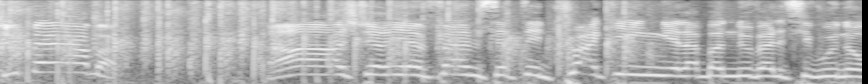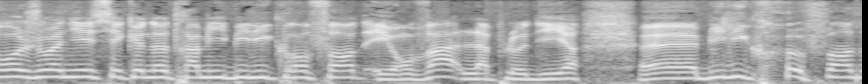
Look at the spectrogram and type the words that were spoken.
Superbe. Ah, chérie FM, c'était Tracking. Et la bonne nouvelle si vous nous rejoignez, c'est que notre ami Billy Crawford, et on va l'applaudir, euh, Billy Crawford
